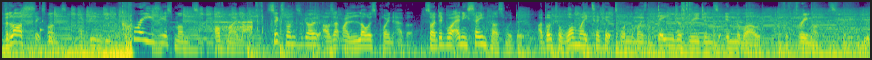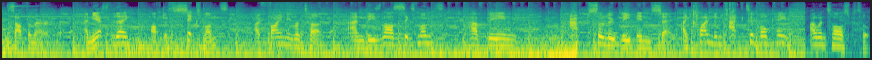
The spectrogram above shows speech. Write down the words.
The last six months have been the craziest months of my life. Six months ago, I was at my lowest point ever. So I did what any sane person would do. I booked a one-way ticket to one of the most dangerous regions in the world for three months. South America. And yesterday, after six months, I finally returned. And these last six months have been absolutely insane. I climbed an active volcano. I went to hospital.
